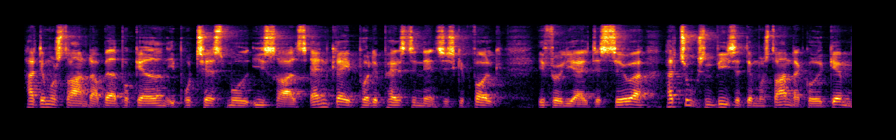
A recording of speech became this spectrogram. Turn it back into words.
har demonstranter været på gaden i protest mod Israels angreb på det palæstinensiske folk. Ifølge Al Jazeera har tusindvis af demonstranter gået igennem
